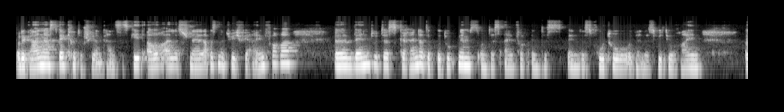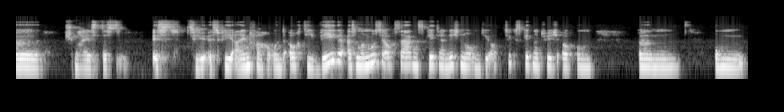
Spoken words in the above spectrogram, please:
oder gehangen hast, wegretuschieren kannst. Das geht auch alles schnell, aber es ist natürlich viel einfacher, äh, wenn du das gerenderte Produkt nimmst und das einfach in das, in das Foto oder in das Video rein äh, schmeißt. Das ist, ist viel einfacher und auch die Wege, also man muss ja auch sagen, es geht ja nicht nur um die Optik, es geht natürlich auch um ähm, um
